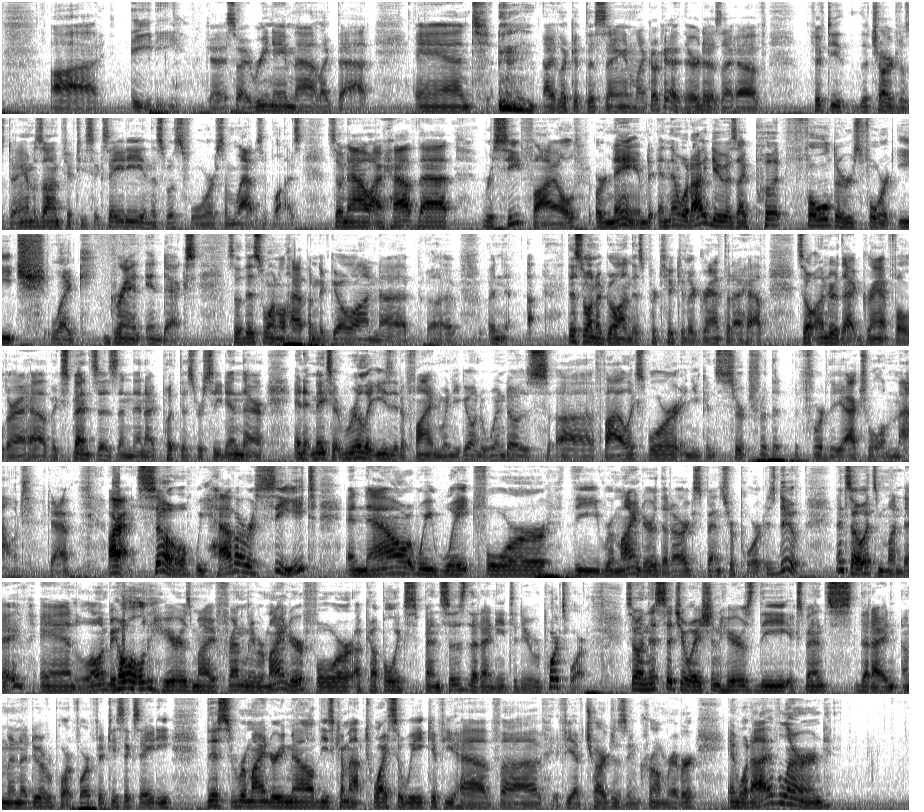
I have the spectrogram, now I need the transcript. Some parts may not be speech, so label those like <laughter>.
uh, 80. Okay, so I rename that like that, and <clears throat> I look at this thing, and I'm like, okay, there it is. I have 50 the charge was to Amazon 5680 and this was for some lab supplies. So now I have that receipt filed or named and then what I do is I put folders for each like grant index. So this one will happen to go on uh, uh, an, uh, this one will go on this particular grant that I have. So under that grant folder I have expenses and then I put this receipt in there and it makes it really easy to find when you go into Windows uh, File Explorer and you can search for the for the actual amount. Okay. All right. So we have our receipt and now we wait for the reminder that our expense report is due. And so it's Monday and lo and behold, here is my friendly reminder for a couple expenses that I need to do reports for. So in this situation, here's the expense that I, am going to do a report for, 5680. This reminder email, these come out twice a week if you have uh, if you have charges in Chrome River. And what I've learned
